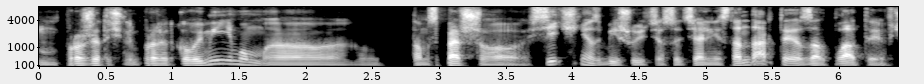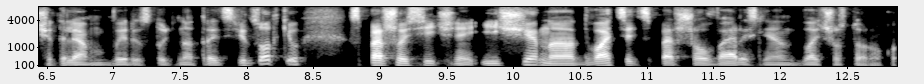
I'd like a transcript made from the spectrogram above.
м, прожиточний прожитковий мінімум. Там з 1 січня збільшуються соціальні стандарти. Зарплати вчителям виростуть на 30% з 1 січня і ще на 20 з 1 вересня 26 року.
